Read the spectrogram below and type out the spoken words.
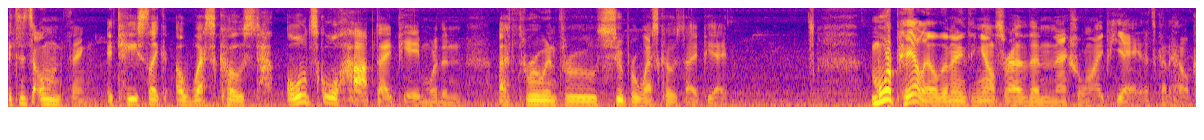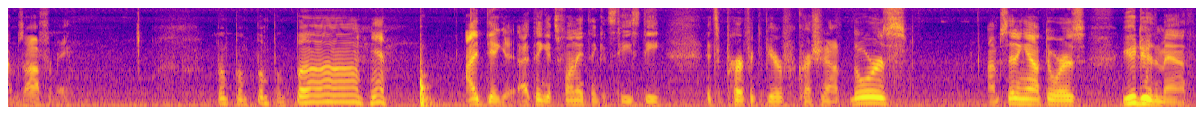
it's its own thing. It tastes like a West Coast, old school hopped IPA more than a through and through super West Coast IPA. More pale ale than anything else rather than an actual IPA. That's kind of how it comes off for me. Bum, bum, bum, bum, bum. Yeah. I dig it. I think it's fun. I think it's tasty. It's a perfect beer for crushing outdoors. I'm sitting outdoors. You do the math.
